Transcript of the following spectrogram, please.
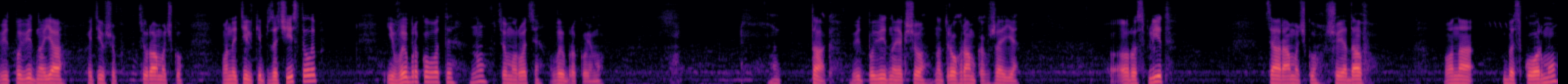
Відповідно, я хотів, щоб цю рамочку вони тільки б зачистили б і вибракувати. Ну, в цьому році вибракуємо. Так, відповідно, якщо на трьох рамках вже є е, розпліт, ця рамочку, що я дав, вона без корму,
